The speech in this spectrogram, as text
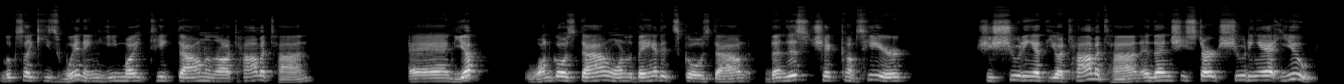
Looks like he's winning. He might take down an automaton. And, yep, one goes down, one of the bandits goes down. Then this chick comes here. She's shooting at the automaton, and then she starts shooting at you.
